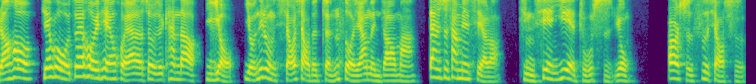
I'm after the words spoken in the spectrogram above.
然后结果我最后一天回来的时候，我就看到有有那种小小的诊所一样的，你知道吗？但是上面写了仅限业主使用，二十四小时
